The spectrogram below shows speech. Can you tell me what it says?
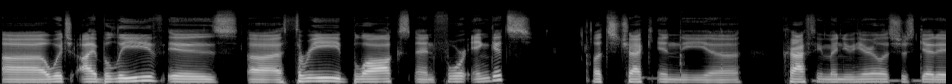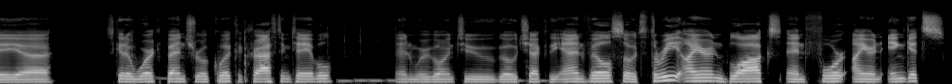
uh, which I believe is uh, three blocks and four ingots. Let's check in the uh, crafting menu here. Let's just get a uh, let's get a workbench real quick, a crafting table, and we're going to go check the anvil. So it's three iron blocks and four iron ingots.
